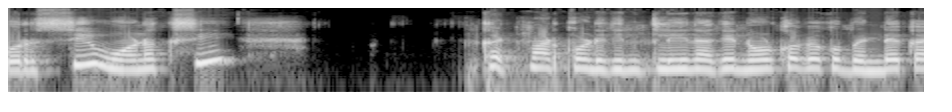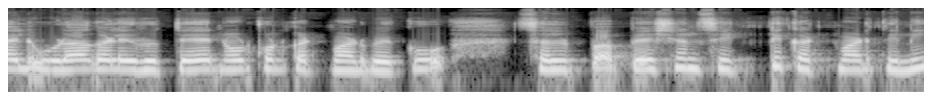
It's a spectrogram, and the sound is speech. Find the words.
ಒರೆಸಿ, ಒಣಗಿಸಿ ಕಟ್ ಮಾಡ್ಕೊಂಡಿದ್ದೀನಿ ಕ್ಲೀನಾಗಿ ನೋಡ್ಕೋಬೇಕು. ಬೆಂಡೆಕಾಯಲ್ಲಿ ಹುಳಗಳಿರುತ್ತೆ, ನೋಡ್ಕೊಂಡು ಕಟ್ ಮಾಡಬೇಕು. ಸ್ವಲ್ಪ ಪೇಷನ್ಸ್ ಇಟ್ಟು ಕಟ್ ಮಾಡ್ತೀನಿ.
